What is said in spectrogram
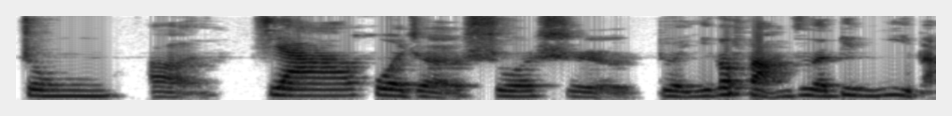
中呃家或者说是对一个房子的定义吧。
